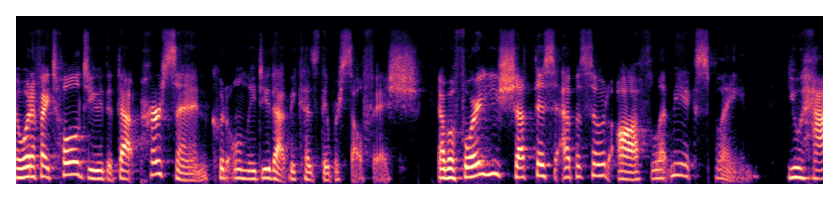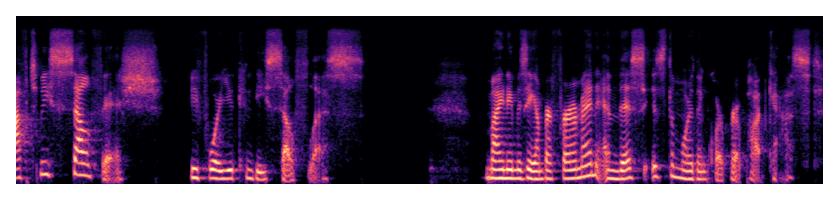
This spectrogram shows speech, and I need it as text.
Now, what if I told you that that person could only do that because they were selfish? Now, before you shut this episode off, let me explain. You have to be selfish before you can be selfless. My name is Amber Furman, and this is the More Than Corporate podcast.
